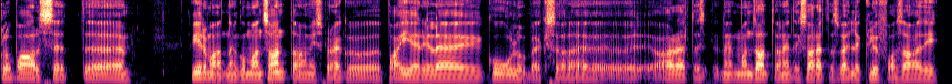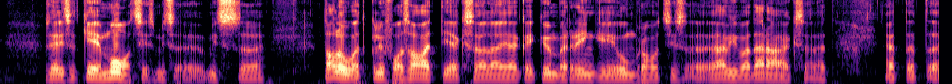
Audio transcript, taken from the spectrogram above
globaalsed äh, firmad nagu Monsanto, mis praegu Bayerile kuulub, eks ole, aretas, Monsanto näiteks aretas välja glüfosaadi, sellised GMO-d siis, mis, mis äh, taluvad glüfosaati, eks ole, ja kõik ümberringi umbrohud siis äh, hävivad ära, eks ole, et et, et äh,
